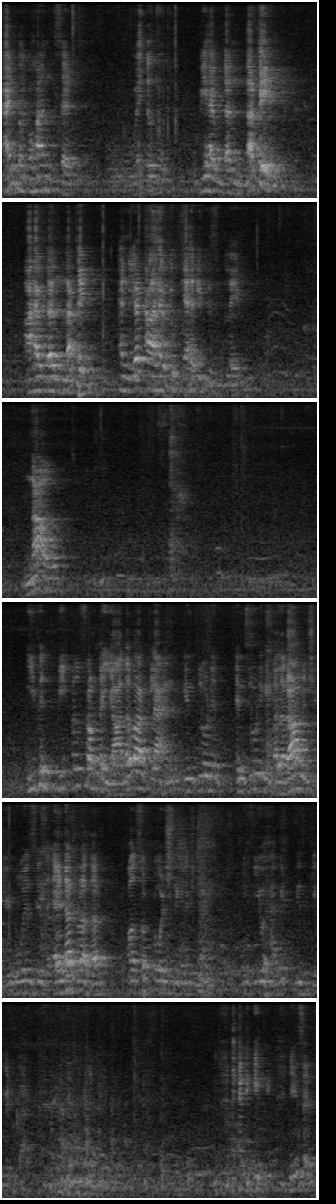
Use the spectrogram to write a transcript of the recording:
And Bhagwan said, well, we have done nothing, I have done nothing, and yet I have to carry this blame. Now, even people from the Yadava clan, including, including Balaramji, who is his elder brother, also told Sri Krishna, if you have it, please give it back. and he, said,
